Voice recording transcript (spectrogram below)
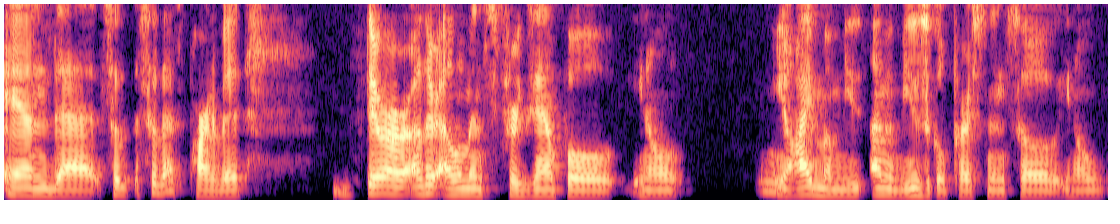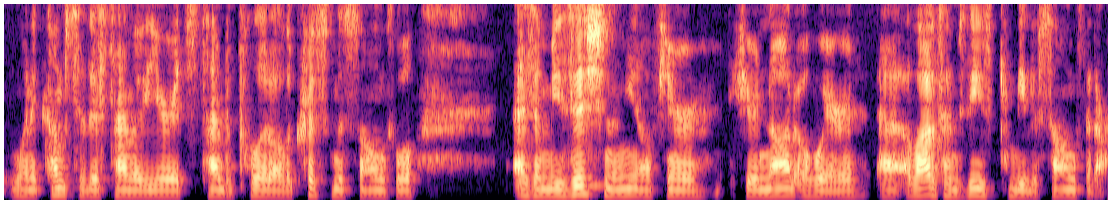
and uh, so so that's part of it. There are other elements. For example, you know, you know, I'm a I'm a musical person, and so you know, when it comes to this time of year, it's time to pull out all the Christmas songs. Well, as a musician, you know, if you're if you're not aware, uh, a lot of times these can be the songs that are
